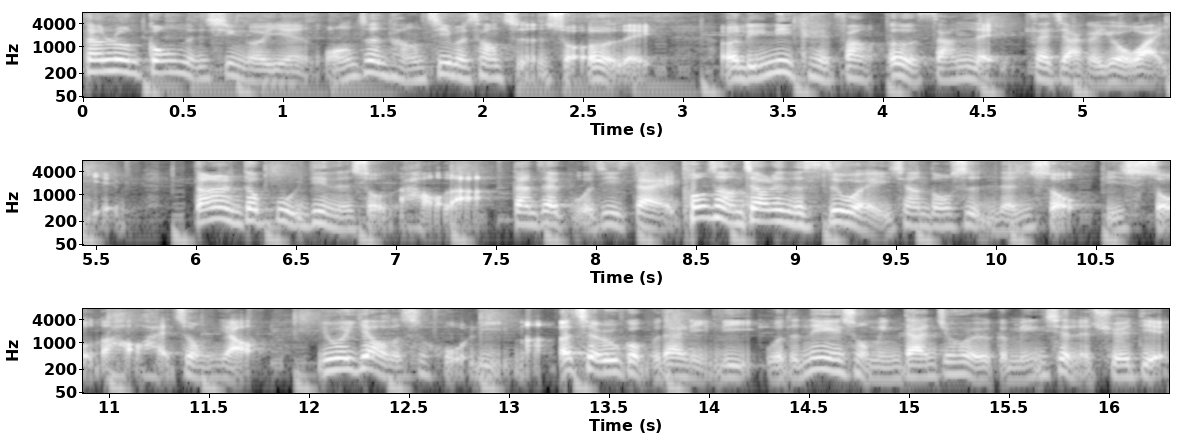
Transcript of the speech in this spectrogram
但论功能性而言，王振堂基本上只能守二垒，而林立可以放二三垒，再加个右外野。当然都不一定能守得好啦，但在国际赛，通常教练的思维一向都是能守比守得好还重要，因为要的是火力嘛。而且如果不带林立，我的内野手名单就会有个明显的缺点，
